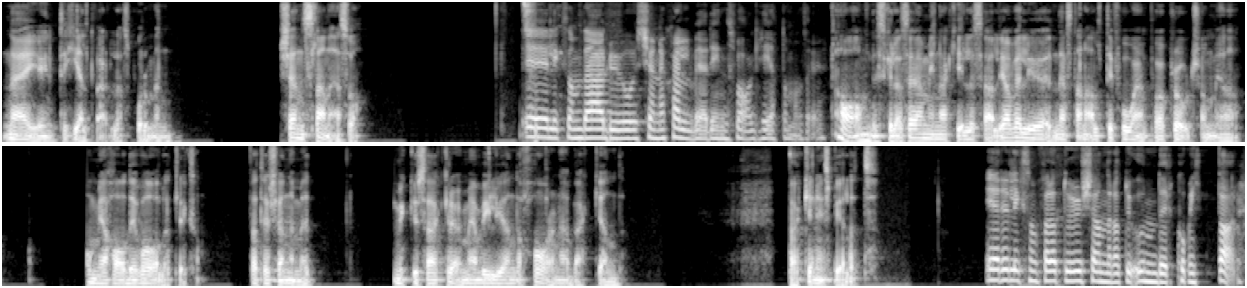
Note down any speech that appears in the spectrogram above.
Nej, jag är inte helt värdelös på det, men känslan är så. Det är liksom där du känner själv är din svaghet om man säger. Ja, det skulle jag säga är min akilleshäl. Jag väljer ju nästan alltid forehand på approach om jag, om jag har det valet. Liksom. För att jag känner mig mycket säkrare, men jag vill ju ändå ha den här backhand, backhand i spelet. Är det liksom för att du känner att du underkommittar?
